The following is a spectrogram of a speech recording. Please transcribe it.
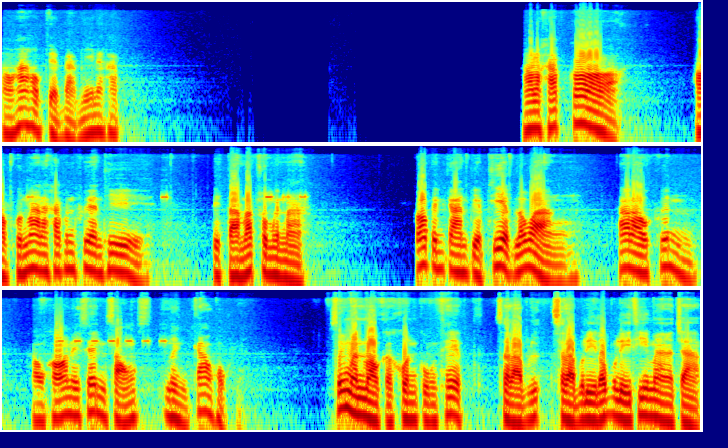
สองห้าหกเจ็ดแบบนี้นะครับ เอาละครับก็ ขอบคุณมากนะครับเพื่อนๆที่ติดตามรับชมกันมา ก็เป็นการเปรียบเทียบระหว่างถ้าเราขึ้นเขาค้อในเส้น 2196 ซึ่งมันเหมาะกับคนกรุงเทพสระบุสระบุรีลบบุรีที่มาจาก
